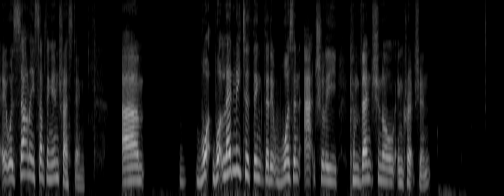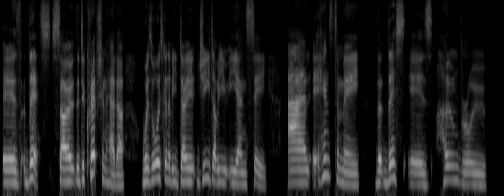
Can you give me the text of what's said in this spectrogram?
it was certainly something interesting. Um, what what led me to think that it wasn't actually conventional encryption is this. So the decryption header was always going to be GWENC, and it hints to me that this is homebrew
